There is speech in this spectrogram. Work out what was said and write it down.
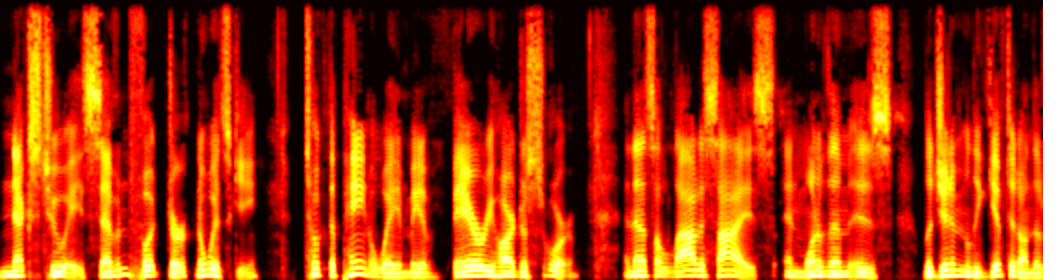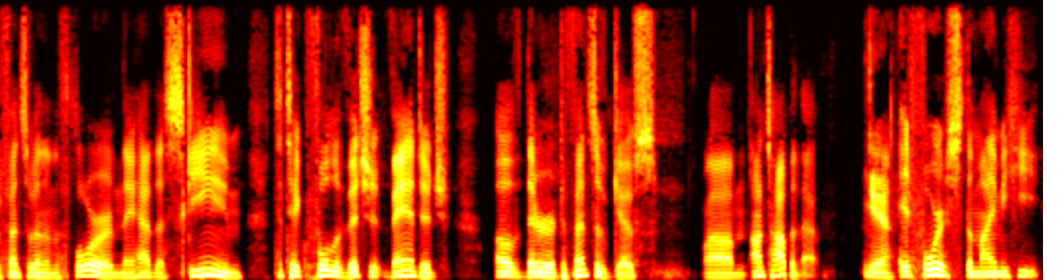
next to a seven foot Dirk Nowitzki took the paint away and made it very hard to score. And that's a lot of size. And one of them is legitimately gifted on the defensive end of the floor. And they had the scheme to take full advantage of their defensive gifts. Um, on top of that, yeah, it forced the Miami Heat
